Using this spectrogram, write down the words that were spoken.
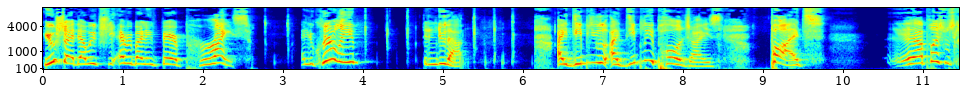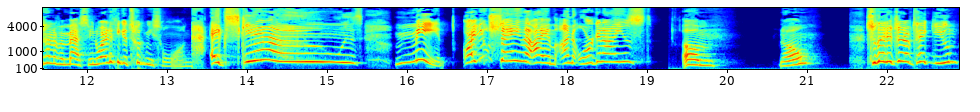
You said that we treat everybody fair price. And you clearly didn't do that. I deeply I deeply apologize, but that place was kind of a mess. I mean, why do you think it took me so long? Excuse me. Are you saying that I am unorganized? Um, no. So then it should have taken you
